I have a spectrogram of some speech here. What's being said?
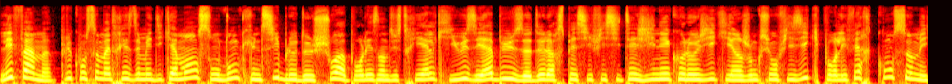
Les femmes, plus consommatrices de médicaments, sont donc une cible de choix pour les industriels qui usent et abusent de leurs spécificités gynécologiques et injonctions physiques pour les faire consommer.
